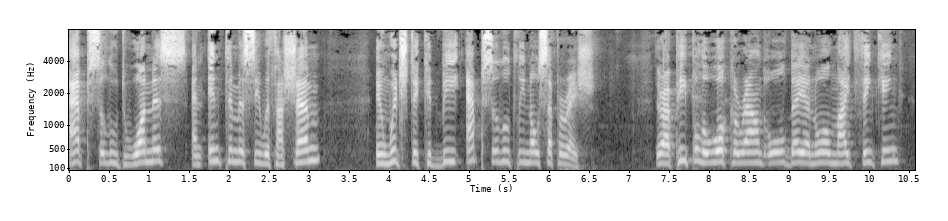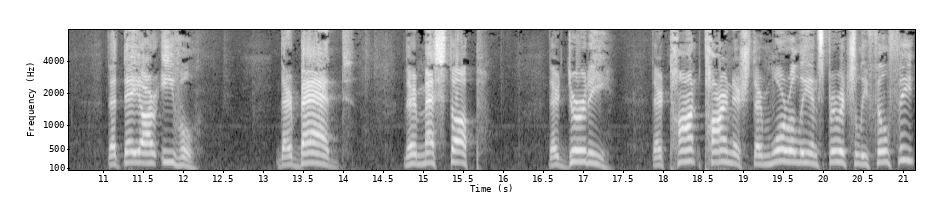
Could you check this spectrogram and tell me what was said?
absolute oneness and intimacy with Hashem, in which there could be absolutely no separation. There are people who walk around all day and all night thinking that they are evil, they're bad, they're messed up, they're dirty, they're tarnished, they're morally and spiritually filthy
